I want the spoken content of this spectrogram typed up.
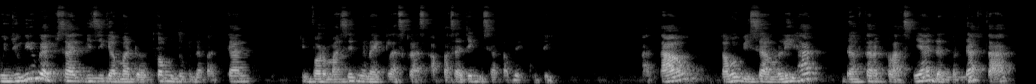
Kunjungi website gizigama.com untuk mendapatkan informasi mengenai kelas-kelas apa saja yang bisa kamu ikuti. Atau, kamu bisa melihat daftar kelasnya dan mendaftar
